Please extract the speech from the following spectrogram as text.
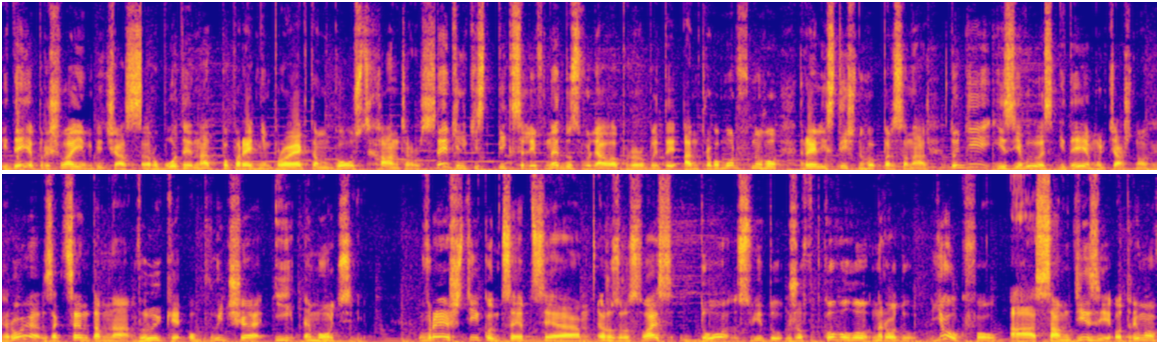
ідея прийшла їм під час роботи над попереднім проектом Ghost Hunters, де кількість пікселів не дозволяла проробити антропоморфного реалістичного персонажа. Тоді і з'явилась ідея мультяшного героя з акцентом на велике обличчя і емоції. Врешті концепція розрослась до світу жорсткового народу Йолкфол. А сам Дізі отримав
